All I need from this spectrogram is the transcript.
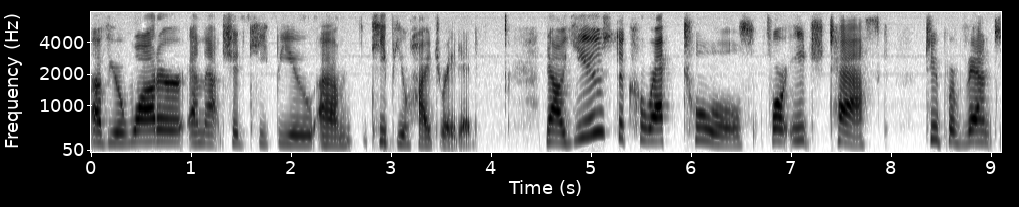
of your water, and that should keep you um, keep you hydrated. Now use the correct tools for each task to prevent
